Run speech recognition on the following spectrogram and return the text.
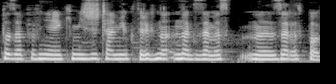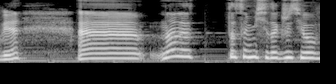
poza pewnie jakimiś rzeczami, o których no, Nox zamiast, zaraz powie. E, no ale to, co mi się tak rzuciło w,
